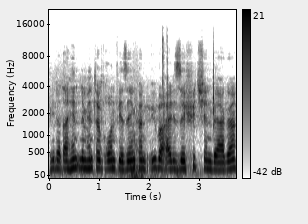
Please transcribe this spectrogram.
Wieder da hinten im Hintergrund, wie ihr sehen könnt, überall diese Hütchenberge.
